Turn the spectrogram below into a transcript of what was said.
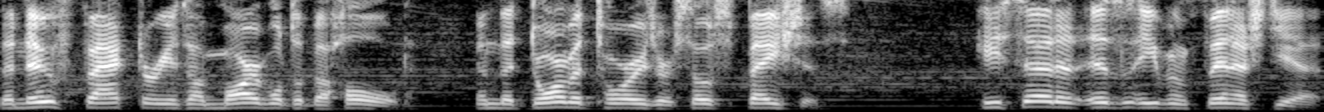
The new factory is a marvel to behold, and the dormitories are so spacious. He said it isn't even finished yet.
